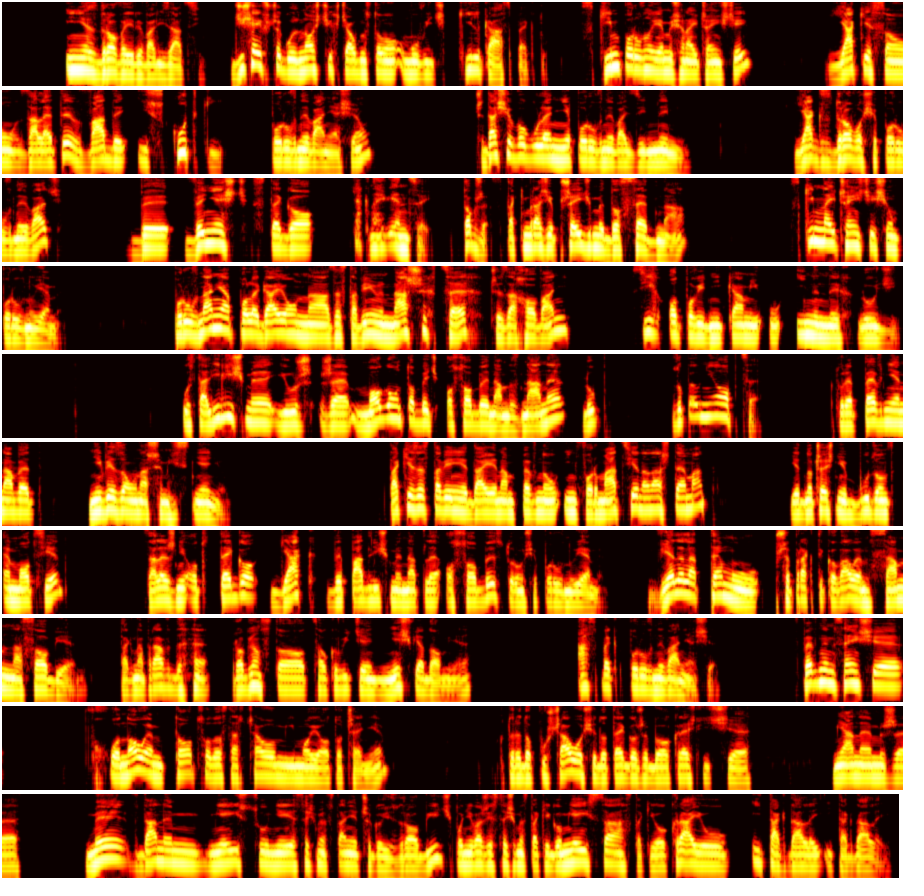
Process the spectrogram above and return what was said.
i niezdrowej rywalizacji. Dzisiaj w szczególności chciałbym z Tobą omówić kilka aspektów. Z kim porównujemy się najczęściej? Jakie są zalety, wady i skutki porównywania się? Czy da się w ogóle nie porównywać z innymi? Jak zdrowo się porównywać, by wynieść z tego jak najwięcej? Dobrze, w takim razie przejdźmy do sedna. Z kim najczęściej się porównujemy? Porównania polegają na zestawieniu naszych cech czy zachowań z ich odpowiednikami u innych ludzi. Ustaliliśmy już, że mogą to być osoby nam znane lub zupełnie obce, które pewnie nawet nie wiedzą o naszym istnieniu. Takie zestawienie daje nam pewną informację na nasz temat, jednocześnie budząc emocje, zależnie od tego, jak wypadliśmy na tle osoby, z którą się porównujemy. Wiele lat temu przepraktykowałem sam na sobie, tak naprawdę robiąc to całkowicie nieświadomie, aspekt porównywania się. W pewnym sensie wchłonąłem to, co dostarczało mi moje otoczenie, które dopuszczało się do tego, żeby określić się mianem, że my w danym miejscu nie jesteśmy w stanie czegoś zrobić, ponieważ jesteśmy z takiego miejsca, z takiego kraju i tak dalej, i tak dalej.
